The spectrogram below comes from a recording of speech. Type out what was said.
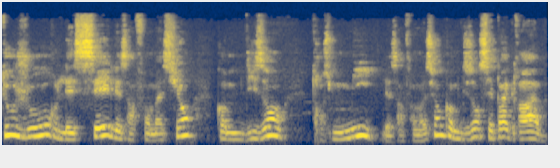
toujours laissé les informations comme disons transmis les informations comme disons c'est pas grave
